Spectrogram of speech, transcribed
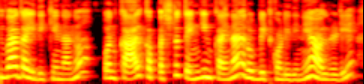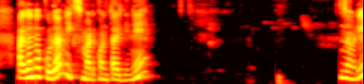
ಇವಾಗ ಇದಕ್ಕೆ ನಾನು ಒಂದು ಕಾಲು ಕಪ್ಪಷ್ಟು ತೆಂಗಿನಕಾಯಿನ ರುಬ್ಬಿಟ್ಕೊಂಡಿದ್ದೀನಿ ಆಲ್ರೆಡಿ ಅದನ್ನು ಕೂಡ ಮಿಕ್ಸ್ ಮಾಡ್ಕೊತಾ ಇದ್ದೀನಿ. ನೋಡಿ,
